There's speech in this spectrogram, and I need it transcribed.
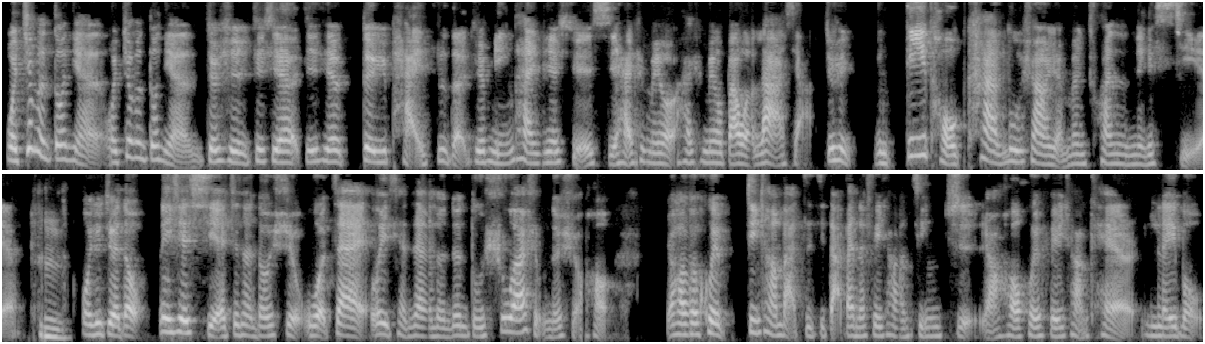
我这么多年我这么多年就是这些这些对于牌子的就是名牌这些学习还是没有还是没有把我落下，就是。你低头看路上人们穿的那个鞋，嗯，我就觉得那些鞋真的都是我在我以前在伦敦读书啊什么的时候，然后会经常把自己打扮的非常精致，然后会非常 care label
